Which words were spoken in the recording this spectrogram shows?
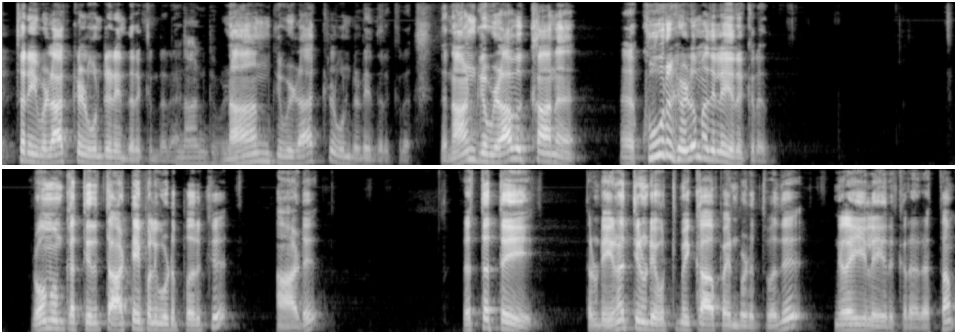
எத்தனை விழாக்கள் ஒன்றிணைந்திருக்கின்றன? நான்கு. நான்கு விழாக்கள் ஒன்றிணைந்திருக்கிறது. இந்த நான்கு விழாவுக்கான கூறுகளும் அதிலே இருக்கிறது. ரோமம் கத்திருத்த ஆட்டை பலி கொடுப்பதற்கு ஆடு. இரத்தத்தை தன்னுடைய இனத்தினுடைய ஒற்றுமைக்காக பயன்படுத்துவது நிலையிலே இருக்கிற இரத்தம்.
